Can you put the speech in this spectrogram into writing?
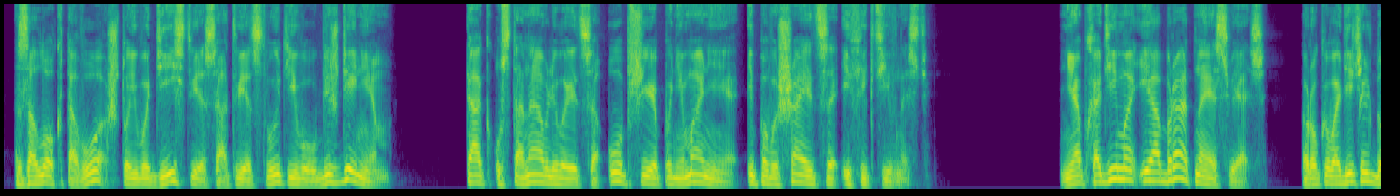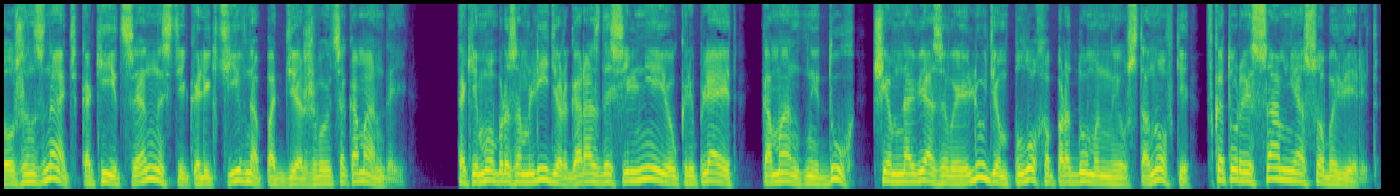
– залог того, что его действия соответствуют его убеждениям. Так устанавливается общее понимание и повышается эффективность. Необходима и обратная связь. Руководитель должен знать, какие ценности коллективно поддерживаются командой. Таким образом, лидер гораздо сильнее укрепляет командный дух, чем навязывая людям плохо продуманные установки, в которые сам не особо верит.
